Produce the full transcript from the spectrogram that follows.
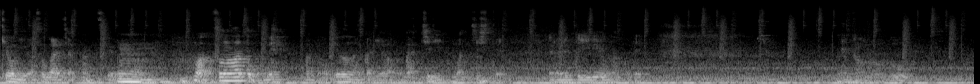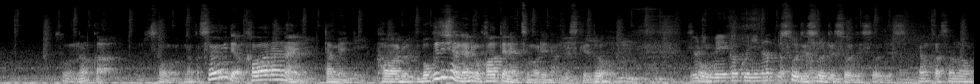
興味がそがれちゃったんですけど、うん。まあその後もねあの世の中にはがっちりマッチしてやられているようなので、なるほそうなんかそうなんかそういう意味では変わらないために変わる。僕自身は何も変わってないつもりなんですけど、より明確になった。そうですそうですそうですそうです、なんかその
